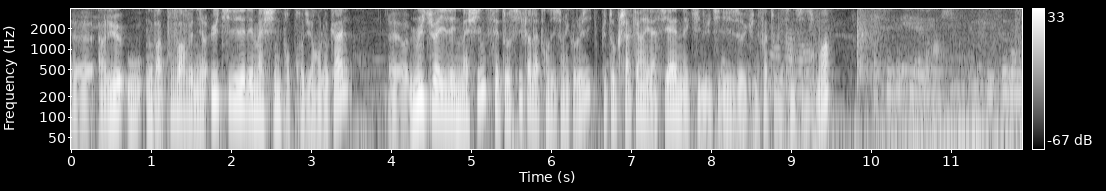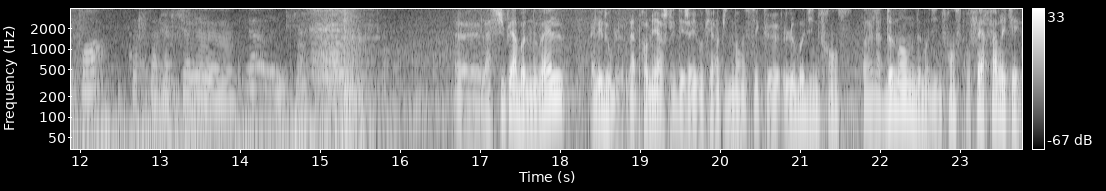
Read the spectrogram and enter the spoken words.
un lieu où on va pouvoir venir utiliser des machines pour produire en local. mutualiser une machine, c'est aussi faire de la transition écologique, plutôt que chacun ait la sienne et qu'il l'utilise qu'une fois tous les 36 du mois. Ça fait Une seconde fois, ça, ça le la super bonne nouvelle, elle est double. La première, je l'ai déjà évoqué rapidement, c'est que le Mode in France, euh, la demande de Mode in France pour faire fabriquer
